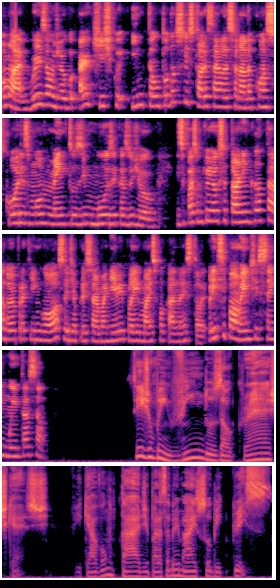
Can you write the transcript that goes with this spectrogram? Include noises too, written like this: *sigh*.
Vamos lá, Grease é um jogo artístico e então toda a sua história está relacionada com as cores, movimentos e músicas do jogo. Isso faz com que o jogo se torne encantador para quem gosta de apreciar uma gameplay mais focada na história, principalmente sem muita ação. Sejam bem-vindos ao Crashcast. Fique à vontade para saber mais sobre Grease.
